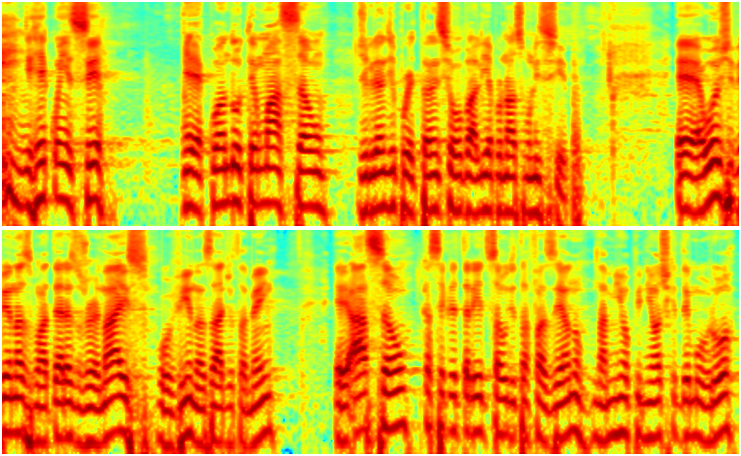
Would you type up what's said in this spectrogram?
e reconhecer é, quando tem uma ação de grande importância ou valia para o nosso município. É, hoje, vendo as matérias dos jornais, ouvindo as rádios também, é, a ação que a Secretaria de Saúde está fazendo, na minha opinião, acho que demorou,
